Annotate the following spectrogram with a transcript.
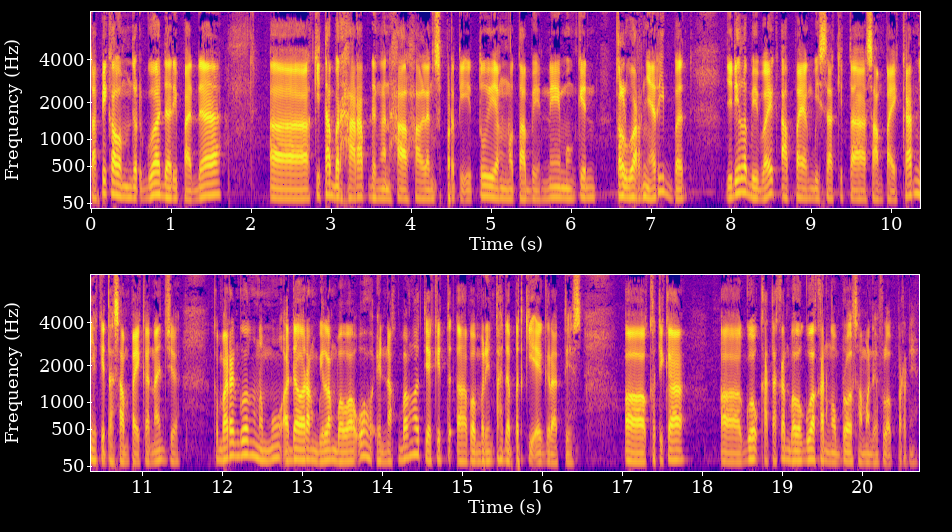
Tapi kalau menurut gue daripada uh, kita berharap dengan hal-hal yang seperti itu yang notabene mungkin keluarnya ribet, jadi lebih baik apa yang bisa kita sampaikan ya kita sampaikan aja. Kemarin gue nemu ada orang bilang bahwa wah enak banget ya kita uh, pemerintah dapat QA gratis. Uh, ketika uh, gue katakan bahwa gue akan ngobrol sama developernya.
